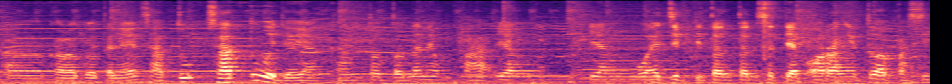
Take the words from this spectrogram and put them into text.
eh, kalau gue tanyain satu satu aja yang kan tontonan yang yang yang wajib ditonton setiap orang itu apa sih?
